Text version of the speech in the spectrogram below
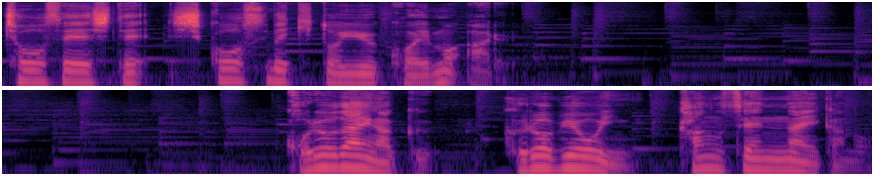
調整して施行すべきという声もある。古領大学黒病院感染内科の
